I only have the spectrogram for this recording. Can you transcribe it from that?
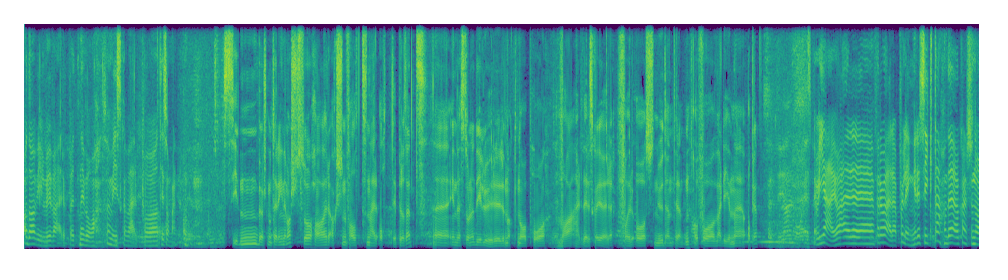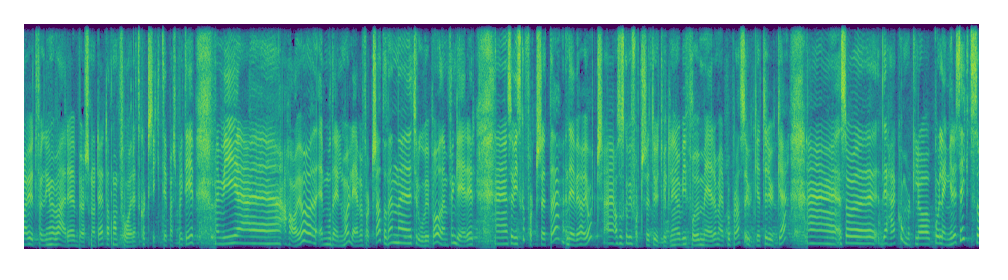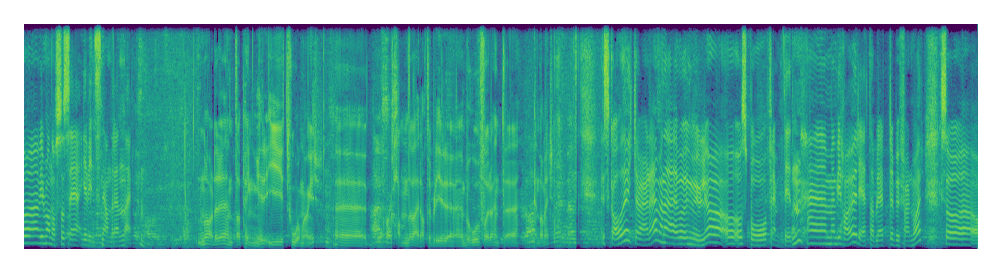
Og da vil vi være på et nivå som vi skal være på til sommeren. Siden børsnoteringen i mars så har aksjen falt nær 80% Investorene de lurer nok nå på hva er det dere skal gjøre for å snu den trenden og få verdiene opp igjen? Vi er jo her eh, for å være her på lengre sikt. Da. Det er kanskje noe av utfordringen med å være børsnotert, at man får et kortsiktig perspektiv. Men vi eh, har jo modellen vår lever fortsatt, og den eh, tror vi på, og den fungerer. Så vi skal fortsette det vi har gjort, og så skal vi fortsette utviklingen. og Vi får jo mer og mer på plass uke etter uke. Så det her kommer til å På lengre sikt så vil man også se gevinsten i andre enden der. Nå har dere henta penger i to omganger. Eh, kan det være at det blir eh, behov for å hente enda mer? Det skal jo ikke være det, men det er jo umulig å, å, å spå fremtiden. Eh, men vi har jo reetablert bufferen vår. Så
